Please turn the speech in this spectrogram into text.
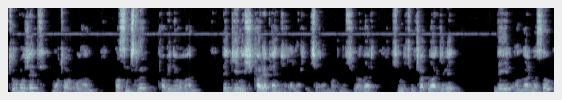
turbojet motor olan, basınçlı kabini olan ve geniş kare pencereler içeren. Bakınız şuralar şimdiki uçaklar gibi değil. Onlar nasıl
